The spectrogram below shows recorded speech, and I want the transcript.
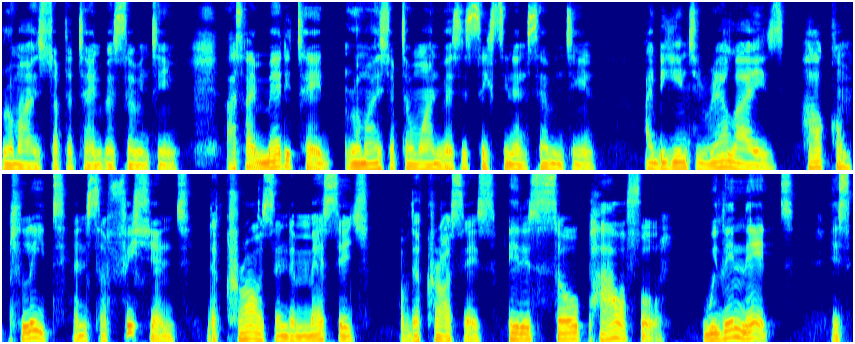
Romans chapter 10 verse 17. As I meditate Romans chapter 1 verses 16 and 17, I begin to realize how complete and sufficient the cross and the message of the cross is. It is so powerful. Within it, is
